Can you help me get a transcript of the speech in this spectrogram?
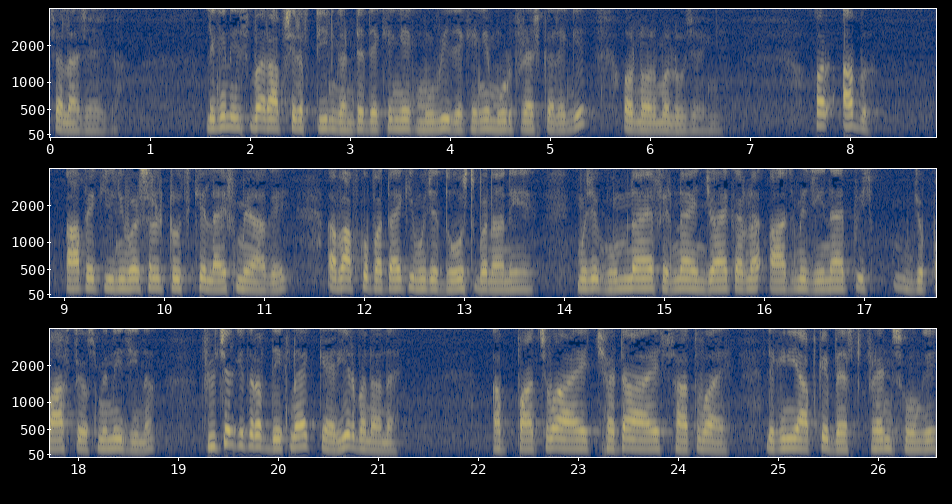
चला जाएगा। लेकिन इस बार आप सिर्फ़ तीन घंटे देखेंगे, एक मूवी देखेंगे मूड फ्रेश करेंगे और नॉर्मल हो जाएँगे। और अब आप एक यूनिवर्सल ट्रुथ के लाइफ में आ गए। अब आपको पता है कि मुझे दोस्त बनाने हैं, मुझे घूमना है, फिरना है इन्जॉय करना आज में जीना है जो पास्ट है उसमें नहीं जीना। फ्यूचर की तरफ़ देखना है कैरियर बनाना है। अब पाँचवा आए, छठा आए, सातवा आए लेकिन ये आपके बेस्ट फ्रेंड्स होंगे।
